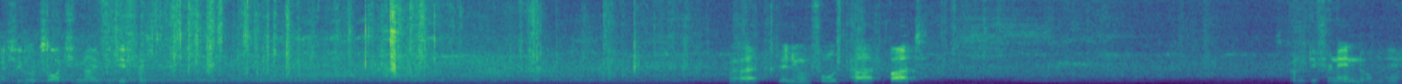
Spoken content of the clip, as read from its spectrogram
actually looks like she may be different. Well that, genuine Ford part, but it's got a different end on there.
